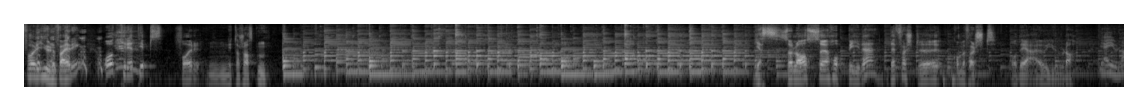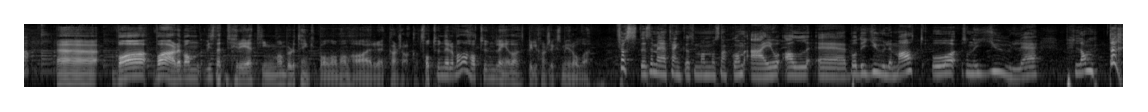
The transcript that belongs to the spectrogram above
for julefeiring. Og tre tips for nyttårsaften. Yes, så la oss eh, hoppe i det. Det første kommer først, og det er jo jula. Det er jula. Eh, hva, hva er det man Hvis det er tre ting man burde tenke på når man har eh, kanskje akkurat fått hund, eller man har hatt hund lenge, da spiller kanskje ikke så mye rolle. første som jeg tenker som man må snakke om, er jo all eh, både julemat og sånne juleplanter.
